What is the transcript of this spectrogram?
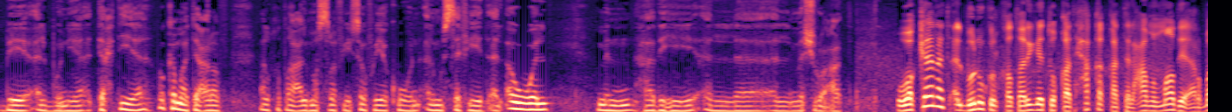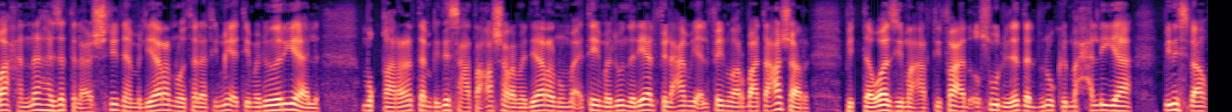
بالبنية التحتية وكما تعرف القطاع المصرفي سوف يكون المستفيد الأول من هذه المشروعات. وكانت البنوك القطرية قد حققت العام الماضي أرباحا ناهزت العشرين مليارا وثلاثمائة مليون ريال مقارنة بتسعة عشر مليارا ومائتي مليون ريال في العام 2014 بالتوازي مع ارتفاع الأصول لدى البنوك المحلية بنسبة 7.4%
